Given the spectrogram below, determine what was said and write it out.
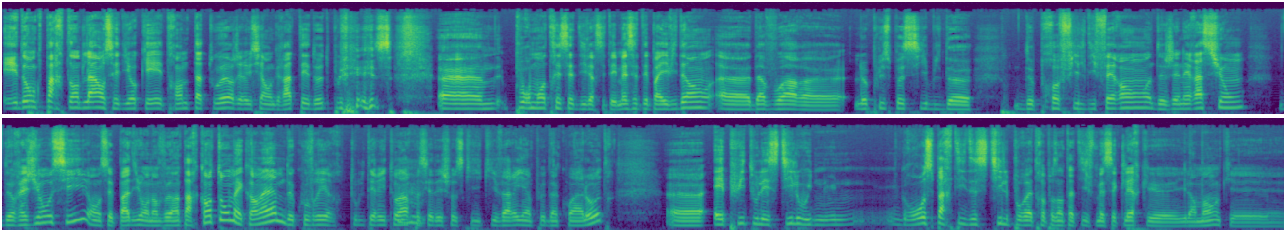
et donc, partant de là, on s'est dit, OK, 30 tatoueurs, j'ai réussi à en gratter deux de plus euh, pour montrer cette diversité. Mais c'était pas évident euh, d'avoir euh, le plus possible de, de profils différents, de générations, de régions aussi. On s'est pas dit, on en veut un par canton, mais quand même, de couvrir tout le territoire, Mhm. parce qu'il y a des choses qui, qui varient un peu d'un coin à l'autre. Euh, et puis tous les styles, où une, une grosse partie de style pourrait être représentatif, mais c'est clair qu'il en manque. Et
